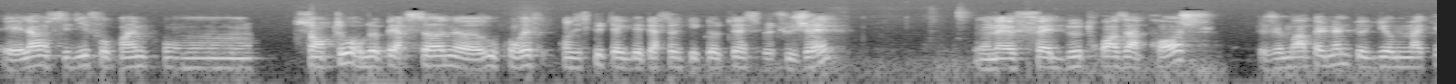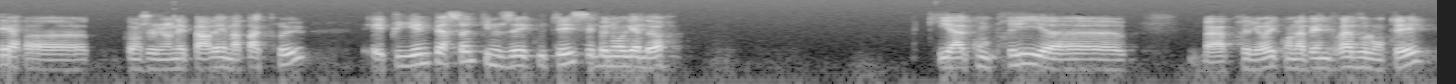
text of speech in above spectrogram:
Et là, on s'est dit, il faut quand même qu'on s'entoure de personnes, euh, ou qu'on discute avec des personnes qui connaissent le sujet. On a fait deux, trois approches. Je me rappelle même que Guillaume Macaire, euh, quand je lui en ai parlé, m'a pas cru. Et puis, il y a une personne qui nous a écoutés, c'est Benoît Gaber, qui a compris, euh, bah, a priori, qu'on avait une vraie volonté.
